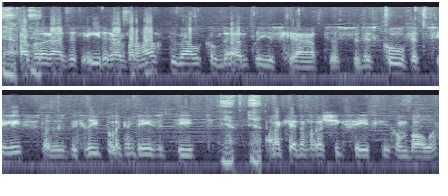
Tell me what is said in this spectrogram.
Ja, En voor de rest is iedereen van harte welkom. De entry is gratis. Het is covid-safe. Dat is begrijpelijk in deze tijd. ja, ja, En dan kunnen we voor een chic feestje gaan bouwen.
